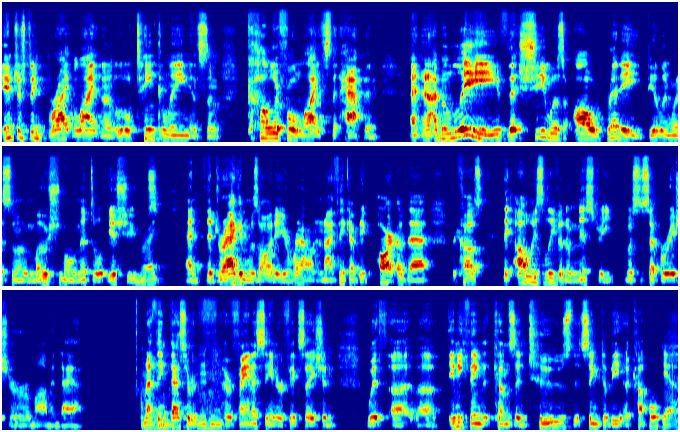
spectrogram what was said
interesting bright light and a little tinkling and some colorful lights that happen. And, and I believe that she was already dealing with some emotional, mental issues Right. and the dragon was already around. And I think a big part of that, because they always leave it a mystery, was the separation of her mom and dad. And I think Mhm, that's her mhm. her fantasy and her fixation with uh, uh, anything that comes in twos that seem to be a couple. Yeah.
